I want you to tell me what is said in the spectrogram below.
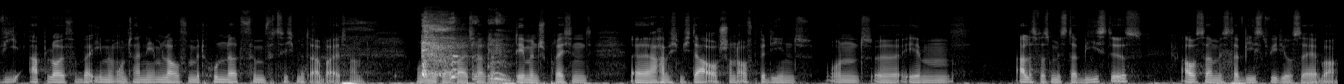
wie Abläufe bei ihm im Unternehmen laufen mit 150 Mitarbeitern und Mitarbeiterinnen. Dementsprechend äh, habe ich mich da auch schon oft bedient und äh, eben alles, was Mr. Beast ist, außer Mr. Beast Videos selber.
